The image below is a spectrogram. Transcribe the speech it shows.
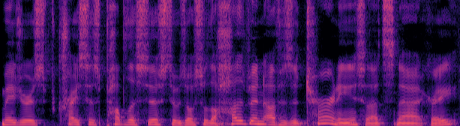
Major's crisis publicist, who is also the husband of his attorney, so that's not great,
